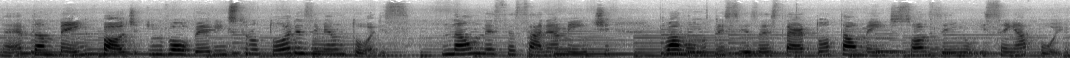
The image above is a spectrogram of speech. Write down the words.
né, também pode envolver instrutores e mentores. Não necessariamente o aluno precisa estar totalmente sozinho e sem apoio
